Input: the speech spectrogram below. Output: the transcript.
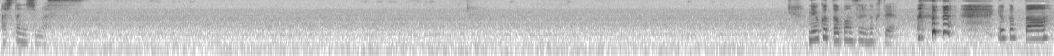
明日にします。ねよかった。バンされなくて。よかった。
